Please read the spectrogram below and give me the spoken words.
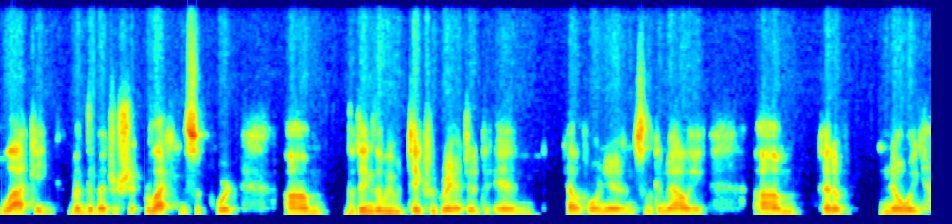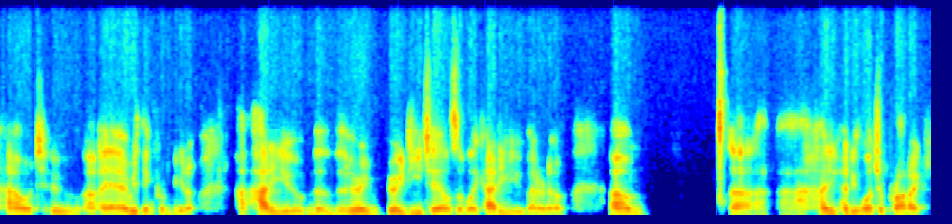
lacking the mentorship, or lacking the support. Um, the things that we would take for granted in California and Silicon Valley, um, kind of knowing how to uh, everything from you know how do you the, the, very very details of like how do you I don't know um, uh, how do you how do you launch a product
